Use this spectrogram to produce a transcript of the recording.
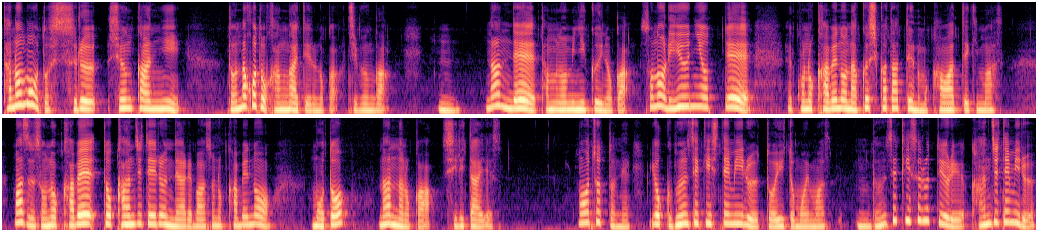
頼もうとする瞬間にどんなことを考えているのか自分が。うん、なんで頼みにくいのかその理由によってこの壁のなくし方っていうのも変わってきます。まずその壁と感じているんであればその壁の元何なのか知りたいです。もうちょっとねよく分析してみるといいと思います。分析するっていうより感じてみる。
